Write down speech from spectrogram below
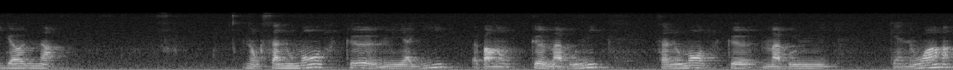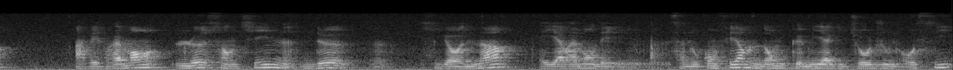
Higaonna. Donc ça nous montre que Miyagi, euh, pardon, que Mabuni, ça nous montre que Mabuni Kenwa avait vraiment le sanchin de Higaonna et il y a vraiment des ça nous confirme donc que Miyagi Chojun aussi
